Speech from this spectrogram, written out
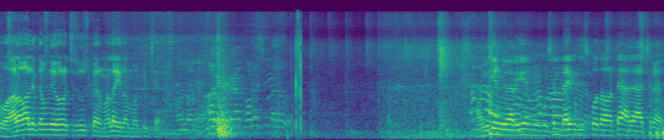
వాళ్ళ వాళ్ళు ఇంతకుముందు ఎవరు వచ్చి చూసిపోయారు మళ్ళీ ఇలా పంపించారు. అందుకే మీరు అడిగే మీరు మిషన్ డైరెక్ట్ తీసుకుపోతామంటే అదే ఆశ్చర్యం.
